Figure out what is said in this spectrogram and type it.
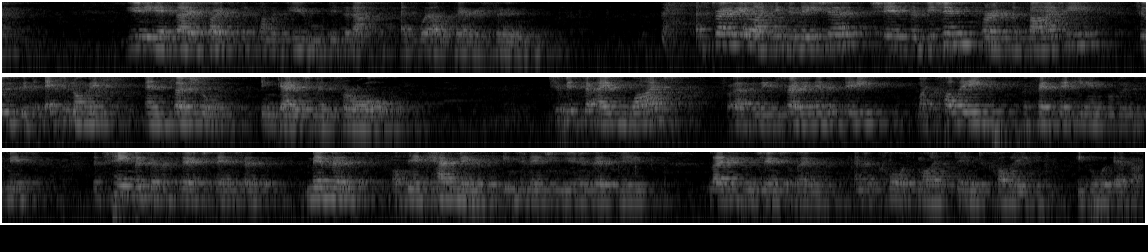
UniSA hopes that some of you will visit us as well very soon. Australia, like Indonesia, shares the vision for a society filled with economic and social engagement for all. To Mr Aidan White uh, from the Australian Embassy, my colleague, Professor Ian Goodwin-Smith, the team at the Research Centre, members of the Academy of Indonesian Universities, ladies and gentlemen, and of course my esteemed colleague, Ibu Eva.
